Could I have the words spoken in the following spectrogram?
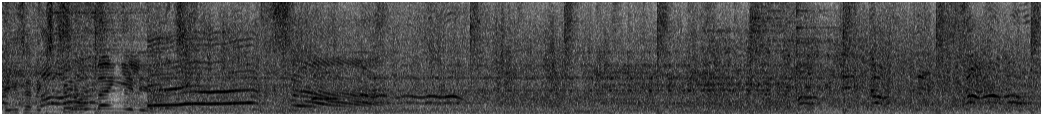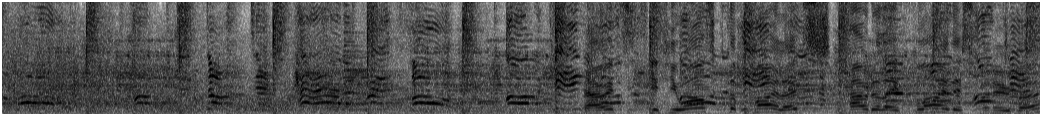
He's an experienced Soldan geliyor. Now, if, if you ask the pilots how do they fly this maneuver,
